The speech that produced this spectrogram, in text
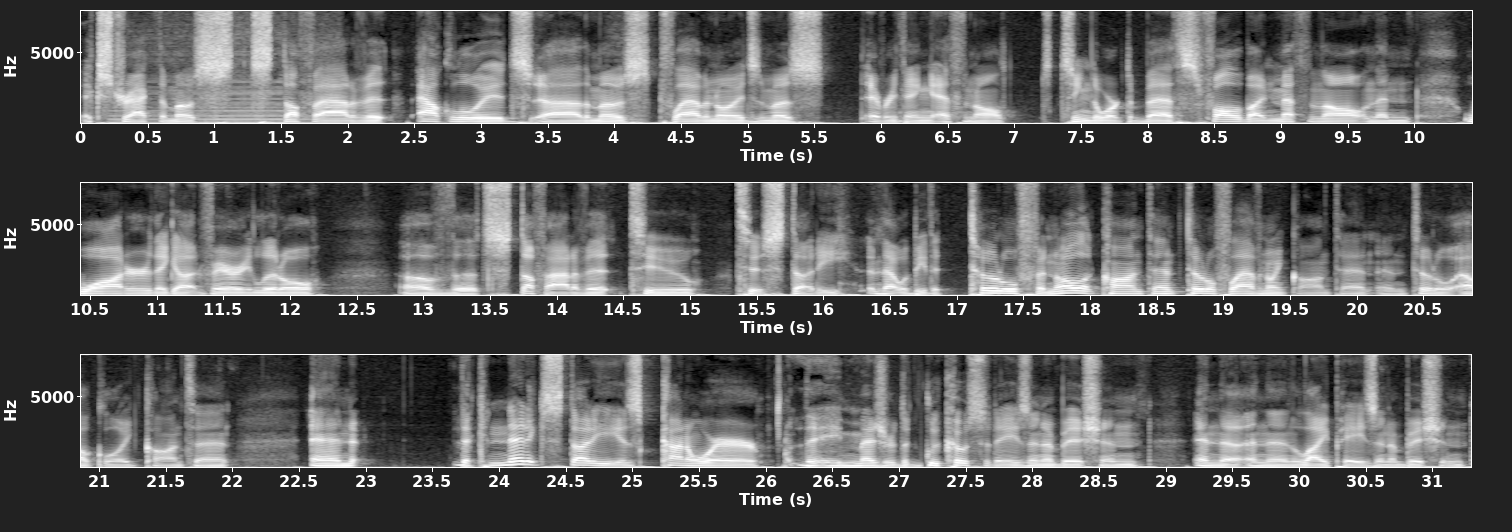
extract the most stuff out of it. Alkaloids, uh, the most flavonoids, the most everything ethanol seemed to work the best, followed by methanol and then water. They got very little of the stuff out of it to to study, and that would be the total phenolic content, total flavonoid content, and total alkaloid content. And the kinetic study is kind of where they measured the glucosidase inhibition and the and the lipase inhibition.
